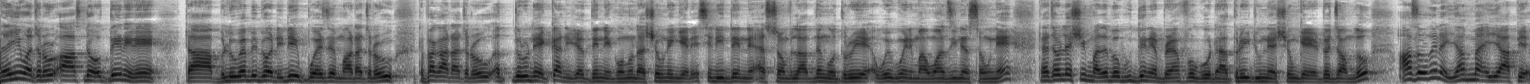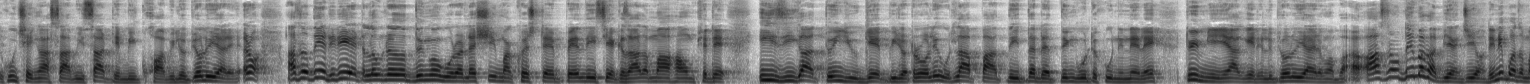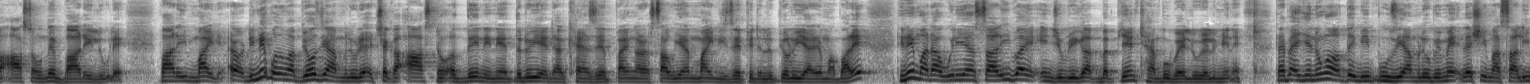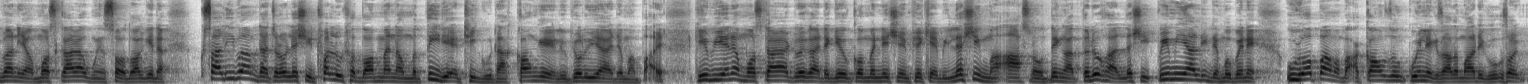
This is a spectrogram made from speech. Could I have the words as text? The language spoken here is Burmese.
လက်ရှိမှာကျွန်တော်တို့ Arsenal အသင်းနေနဲ့ဒါဘယ်လိုပဲပြောပြောဒီနေ့ပွဲစဉ်မှာဒါကျွန်တော်တို့တစ်ဖက်ကဒါကျွန်တော်တို့သူတို့နဲ့ကတ်နေတဲ့အသင်းတွေအကုန်လုံးဒါရှုံးနေခဲ့တယ် City အသင်းနဲ့ Aston Villa အသင်းကိုသူတို့ရဲ့အဝေးကွင်းတွေမှာ1-0နဲ့ဆုံးတယ်ဒါကြောင့်လက်ရှိမှာ Liverpool အသင်းနဲ့ Brentford ကိုဒါ3-2နဲ့ရှုံးခဲ့တဲ့အတွက်ကြောင့်မလို့ Arsenal အသင်းနဲ့ရမှတ်အရာအဖြစ်အခုချိန်ကစပြီးစတင်ပြီးခွာပြီးလို့ပြောလို့ရတယ်အဲ့တော့ Arsenal အသင်းရဲ့ဒီနေ့ရဲ့တလုံးတလုံးသွင်းကိုကိုတော့လက်ရှိမှာ Crystal Palace ရဲ့ကစားသမားဟောင်းဖြစ်တဲ့ Easy ကတွင်းယူခဲ့ပြီးတော့တော်တော်လေးကိုလှပတည်တက်တဲ့သွင်းကိုတစ်ခုအနေနဲ့လည်းတွေ့မြင်ရခဲ့တယ်လို့ပြောလို့ရတယ်မှာပါ Arsenal အသင်းဘက်ကပြန်ကြည့်အောင်ဒီနေ့ပွဲစဉ်မှာ Arsenal အသင်းဘာတွေလူလဲဘာတွေမိုက်တယ်အဲ့တော့ဒီနေ့ပုံစံမှာပြောစရာမလိုတဲ့အချက်က Arsenal အသင်းအနေနဲ့သူတို့ရဲ့ဒါခံစစ်ပိုင်းကတော့ဆောက်ရမ်းမိုက်နေစေဖြစ်တယ်လို့ပြောလို့ရတယ်မှာပါတယ်ဒီနေ့မှာဒါ William Saliba ရဲ့ injury ကမပြင်းထန်ဖို့ပဲလိုတယ်လို့မြင်တယ်ဒါပေမဲ့အရင်တုန်းကတော့သိပြီးပူစရာမလိုပေမဲ့လက်ရှိမှာ Saliba နေအောင် Moscara ဝင်ဆော့သွားခဲ့တာ Saliba ဒါကျွန်တော်လက်ရှိထွက်လို့ထွက်သွားမှန်းတော့မသိတဲ့အထိကိုဒါကောင်းခဲ့တယ်လို့ပြောလို့ရတယ်မှာပါတယ် Gabriel နဲ့ Moscara အတွက်ကတကယ် combination ဖြစ်ခဲ့ပြီးလက်ရှိမှာ Arsenal အသင်းကသူတို့ဟာလက်ရှိ Premier League တွေမဟုတ်ဘဲနဲ့ဥရောပမှာပါအကောင်းဆုံးကွင်းလယ်ကစားသမားတွေကို sorry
